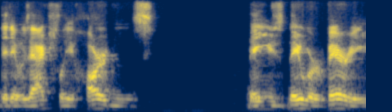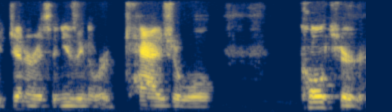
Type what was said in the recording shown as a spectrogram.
that it was actually Harden's. They used they were very generous in using the word casual culture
